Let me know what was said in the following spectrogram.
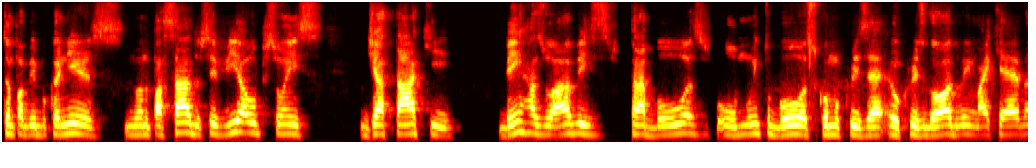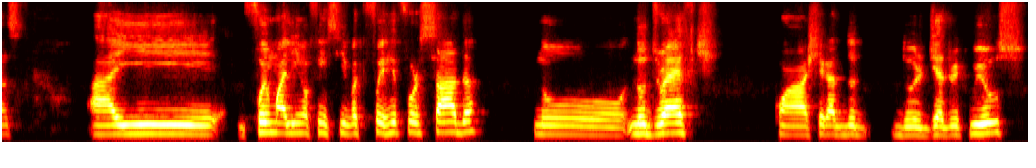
Tampa Bay Buccaneers no ano passado, você via opções de ataque bem razoáveis para boas ou muito boas, como Chris, o Chris Godwin, Mike Evans. Aí foi uma linha ofensiva que foi reforçada no, no draft com a chegada do, do Jedrick Wills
